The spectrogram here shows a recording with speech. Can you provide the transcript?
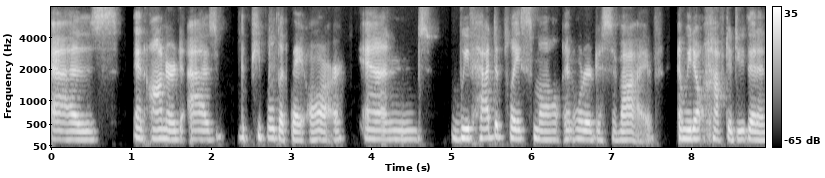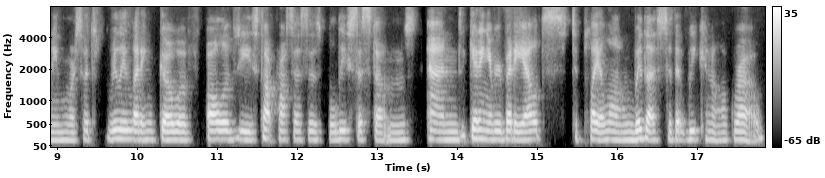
as and honored as the people that they are. And we've had to play small in order to survive. And we don't have to do that anymore. So it's really letting go of all of these thought processes belief systems and getting everybody else to play along with us so that we can all grow.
